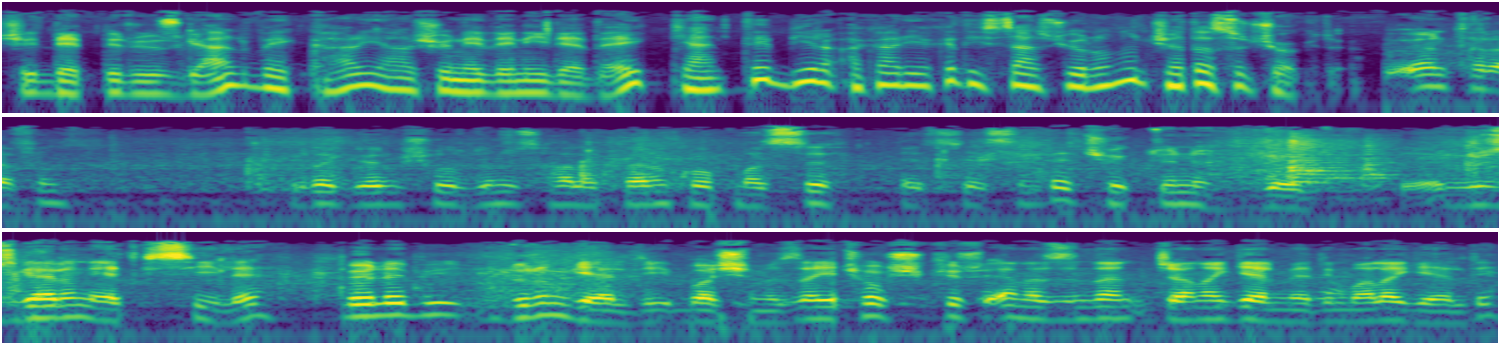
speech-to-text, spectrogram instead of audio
Şiddetli rüzgar ve kar yağışı nedeniyle de kentte bir akaryakıt istasyonunun çatısı çöktü. ön tarafın burada görmüş olduğunuz halatların kopması neticesinde çöktüğünü gördük. Rüzgarın etkisiyle böyle bir durum geldi başımıza. Çok şükür en azından cana gelmedi, mala geldi.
